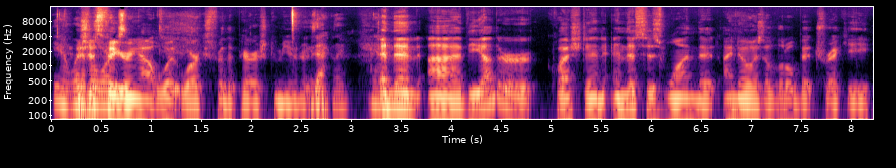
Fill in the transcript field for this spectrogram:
you know, it's just works. figuring out what works for the parish community Exactly. Yeah. And then uh, the other question, and this is one that I know is a little bit tricky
